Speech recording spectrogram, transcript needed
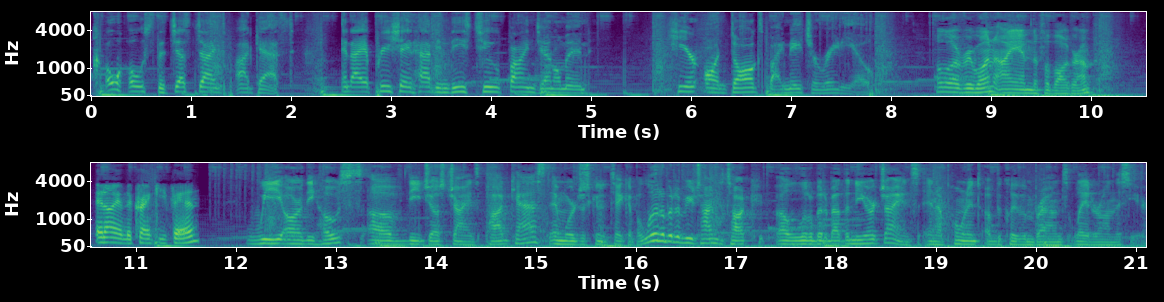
co host the Just Giants podcast, and I appreciate having these two fine gentlemen here on Dogs by Nature Radio. Hello, everyone. I am the football grump. And I am the cranky fan. We are the hosts of the Just Giants podcast, and we're just going to take up a little bit of your time to talk a little bit about the New York Giants, an opponent of the Cleveland Browns later on this year.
